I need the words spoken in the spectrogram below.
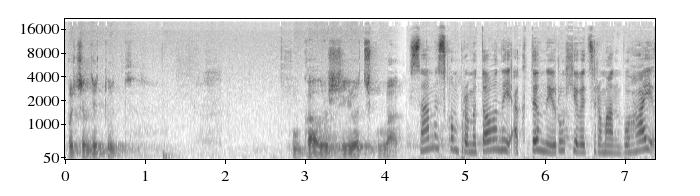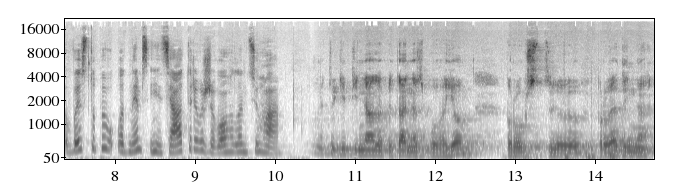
почали тут у Калуші оцькувати. Саме скомпрометований активний рухівець Роман Бугай виступив одним з ініціаторів живого ланцюга. Ми тоді підняли питання з Бугайом про е, проведення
